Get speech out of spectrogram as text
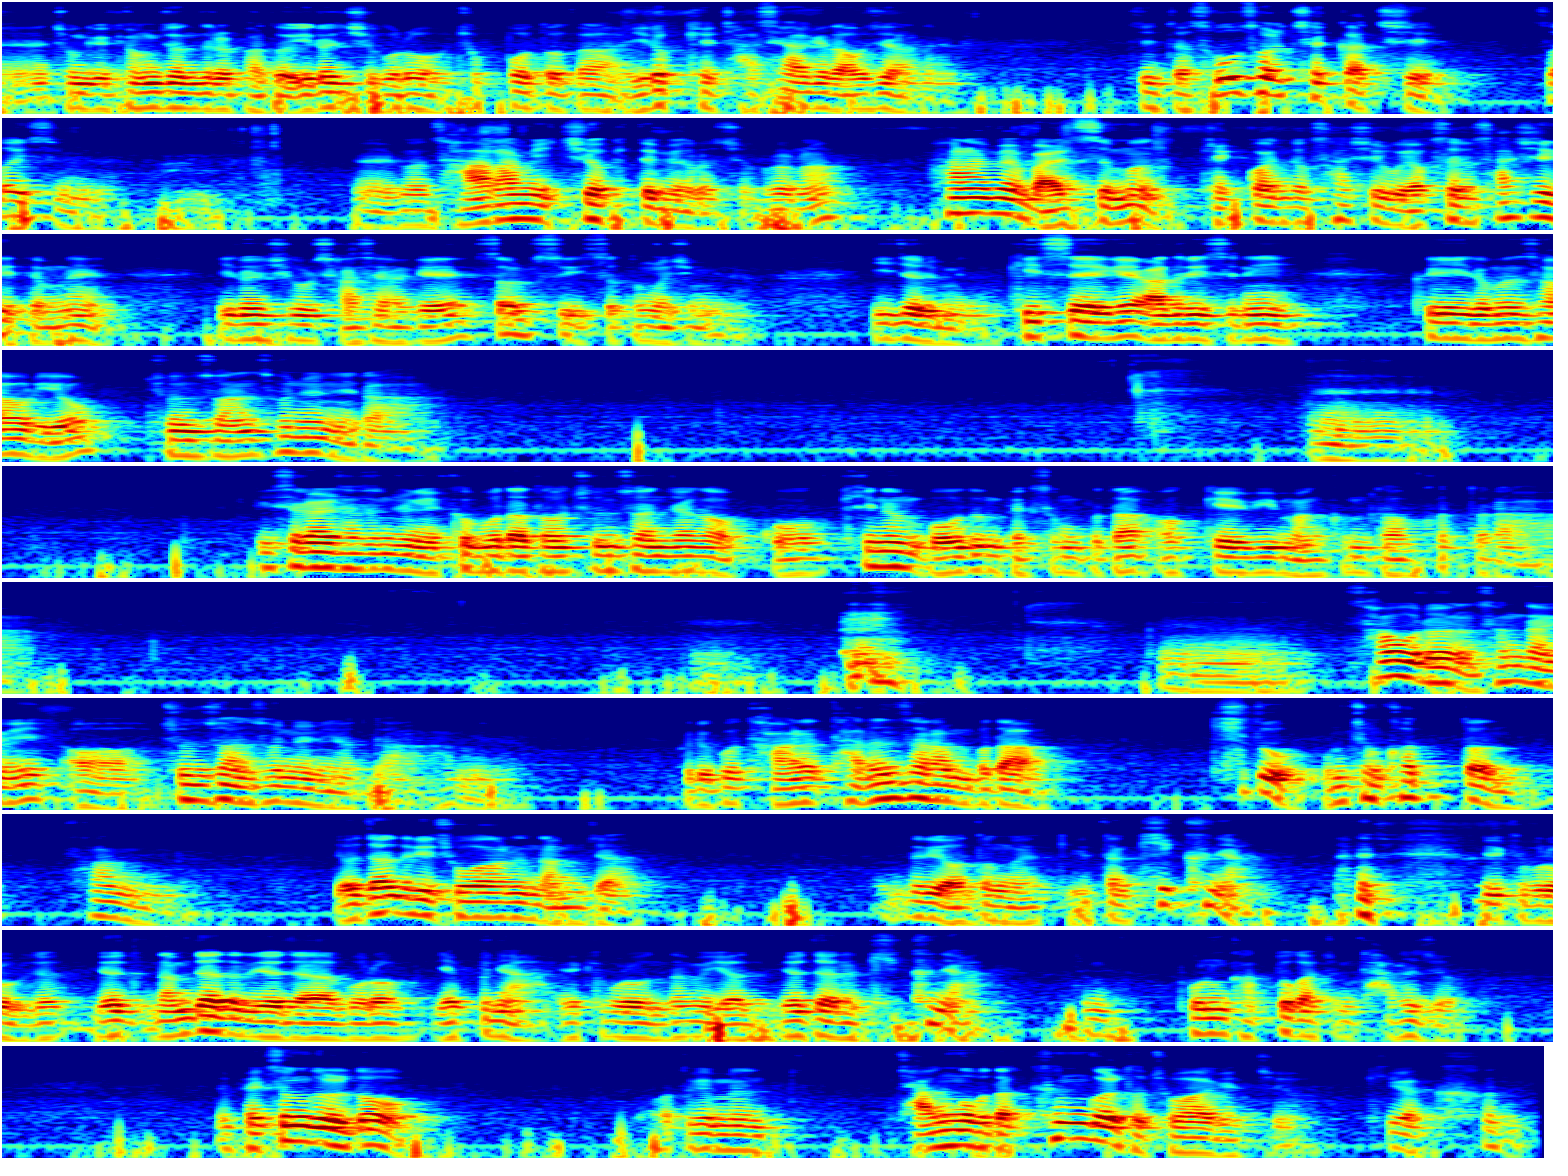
에, 종교 경전들을 봐도 이런 식으로 족보도가 이렇게 자세하게 나오지 않아요. 진짜 소설책 같이 써 있습니다. 예, 이건 사람이 지었기 때문에 그렇죠. 그러나 하나님의 말씀은 객관적 사실이고 역사적 사실이기 때문에 이런 식으로 자세하게 썰 수 있었던 것입니다. 2절입니다. 기스에게 아들이 있으니 그의 이름은 사울이요 준수한 소년이라. 예. 이스라엘 자손 중에 그보다 더 준수한 자가 없고 키는 모든 백성보다 어깨 위만큼 더 컸더라. 그 사울은 상당히 어, 준수한 소년이었다 합니다. 그리고 다른, 다른 사람보다 키도 엄청 컸던 사람입니다. 여자들이 좋아하는 남자들이 어떤 거예요? 일단 키 크냐? 이렇게 물어보죠. 여, 남자들은 여자 보러 예쁘냐? 이렇게 물어본다면 여, 여자는 키 크냐? 좀 보는 각도가 좀 다르죠. 백성들도 어떻게 보면 작은 것보다 큰 걸 더 좋아하겠죠. 키가 큰.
